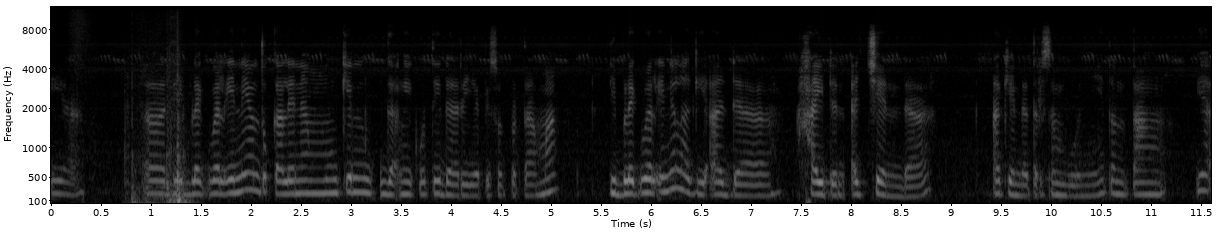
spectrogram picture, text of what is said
Iya. Eh, di Blackwell ini untuk kalian yang mungkin nggak ngikuti dari episode pertama, di Blackwell ini lagi ada hidden agenda, agenda tersembunyi tentang ya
